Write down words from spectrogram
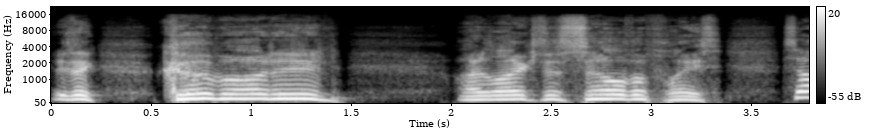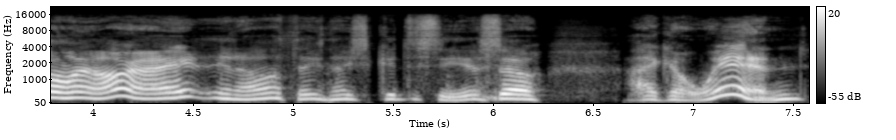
He's like, "Come on in. I'd like to sell the place." So I went, "All right, you know, thanks, nice, good to see you." So I go in,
